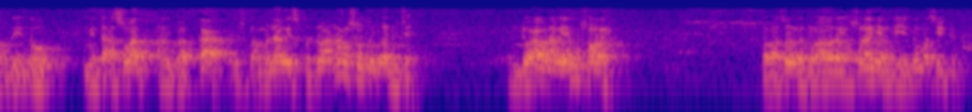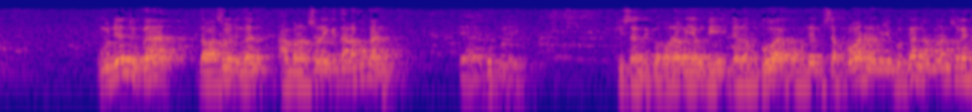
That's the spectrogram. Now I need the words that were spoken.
waktu itu minta Aswad al-Baka yang suka menangis berdoa langsung turunkan hujan. Doa orang yang soleh. Tawasul dengan doa orang yang soleh yang dia itu masih hidup. Kemudian juga tawasul dengan amalan soleh yang kita lakukan. Ya itu boleh. Bisa tiga orang yang di dalam gua kemudian bisa keluar dan menyebutkan amalan soleh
